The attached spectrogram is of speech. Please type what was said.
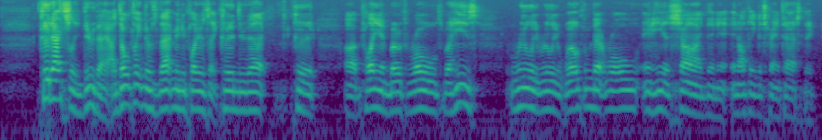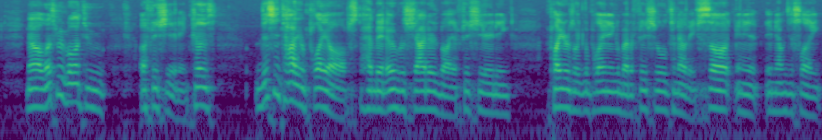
could actually do that. I don't think there's that many players that could do that, could uh, play in both roles. But he's really, really welcomed that role, and he has shined in it, and I think it's fantastic. Now let's move on to officiating, because this entire playoffs have been overshadowed by officiating players are complaining about officials and how they suck, and it, and I'm just like,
